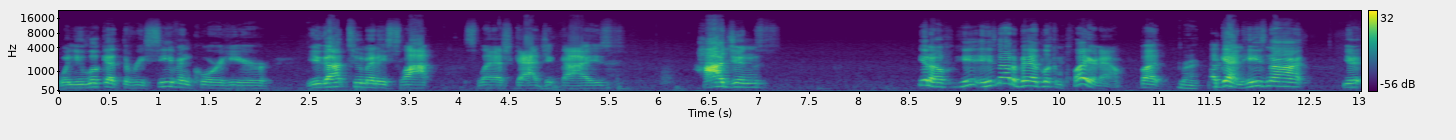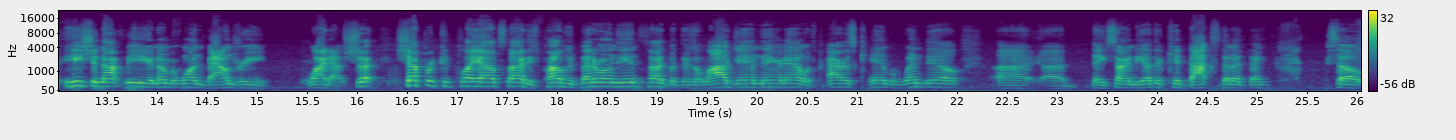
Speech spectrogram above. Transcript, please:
when you look at the receiving corps here, you got too many slot slash gadget guys. Hodgins, you know, he, he's not a bad looking player now, but Right. again, he's not. He should not be your number one boundary wideout. She- Shepard could play outside. He's probably better on the inside, but there's a logjam there now with Parris Campbell, Wan'Dale. Uh, uh, they signed the other kid, Doxton, I think. So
